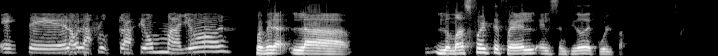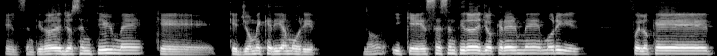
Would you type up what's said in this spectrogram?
Este, la, la frustración mayor. Pues mira, la, lo más fuerte fue el, el sentido de culpa el sentido de yo sentirme que, que yo me quería morir, ¿no? Y que ese sentido de yo quererme morir fue lo que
